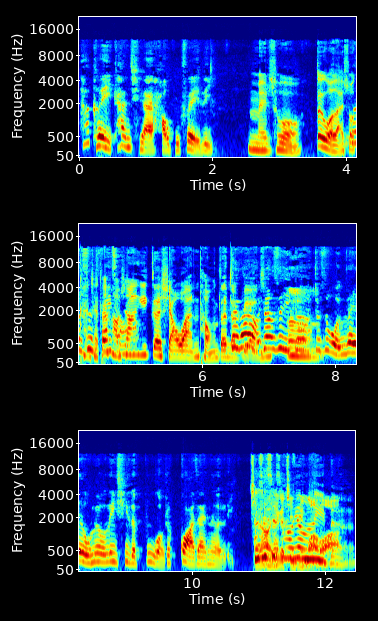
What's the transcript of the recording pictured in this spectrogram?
他可以看起来毫不费力。没错，对我来说看起来他好像一个小顽童在那边。对他好像是一个，就是我累了我没有力气的布偶就挂在那里，其实是超用力的。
